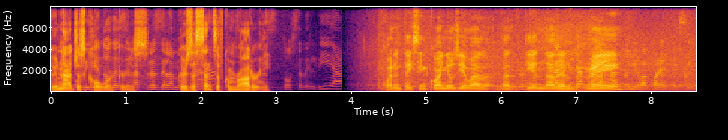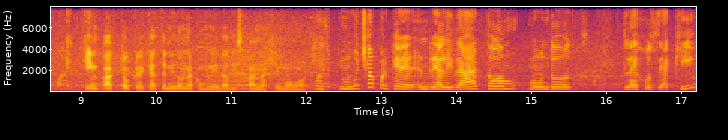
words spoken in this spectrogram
They're not just conviviendo desde las coworkers. 3 de la There's a sense of camaraderie. 45 años lleva la tienda La del tienda Rey. trabajando lleva 45 años. ¿Qué impacto cree que ha tenido en la comunidad hispana aquí en Milwaukee? Pues mucha porque en realidad todo mundo lejos de aquí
